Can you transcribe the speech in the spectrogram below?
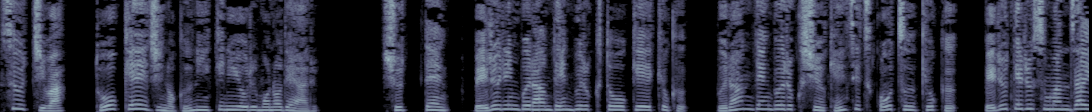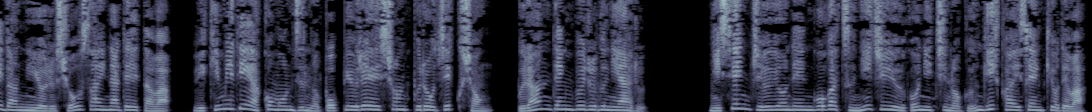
数値は、統計時の軍域によるものである。出典、ベルリンブランデンブルク統計局、ブランデンブルク州建設交通局、ベルテルスマン財団による詳細なデータは、ウィキメディアコモンズのポピュレーションプロジェクション、ブランデンブルグにある。2014年5月25日の軍議会選挙では、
